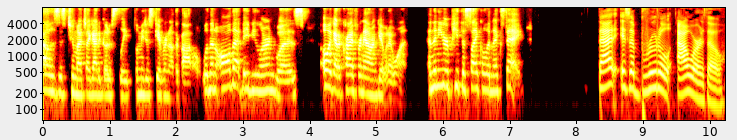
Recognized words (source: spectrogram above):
"Oh, this is too much. I got to go to sleep. Let me just give her another bottle." Well, then all that baby learned was, "Oh, I got to cry for an hour and get what I want." And then you repeat the cycle the next day. That is a brutal hour, though.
